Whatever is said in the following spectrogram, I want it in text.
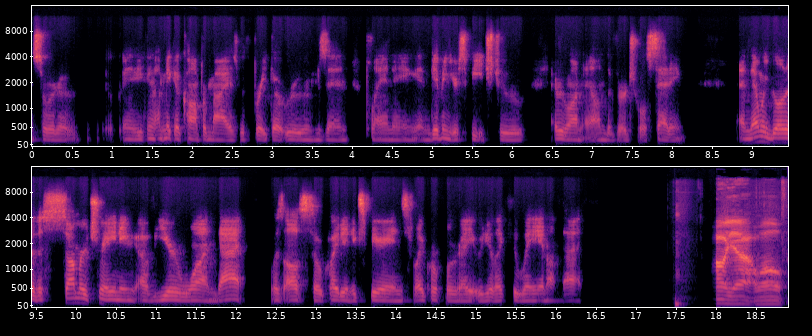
sort of and you can make a compromise with breakout rooms and planning and giving your speech to everyone on the virtual setting. And then we go to the summer training of year one. That was also quite an experience like corporal Wright. Would you like to weigh in on that? Oh yeah. Well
